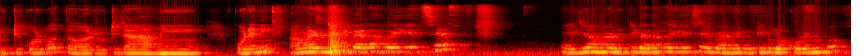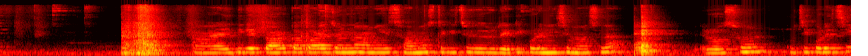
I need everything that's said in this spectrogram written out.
রুটি করব। তো রুটিটা আমি করে নিই। আমার রুটি বেলা হয়ে গেছে। এই যে আমার রুটি বেলা হয়ে গেছে, এবার আমি রুটিগুলো করে নেব। আর এইদিকে তড়কা করার জন্য আমি সমস্ত কিছু রেডি করে নিয়েছি, মশলা। রসুন কুচি করেছি,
